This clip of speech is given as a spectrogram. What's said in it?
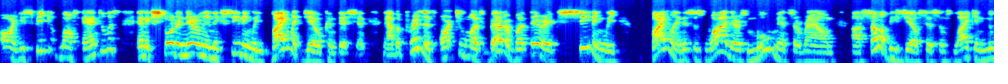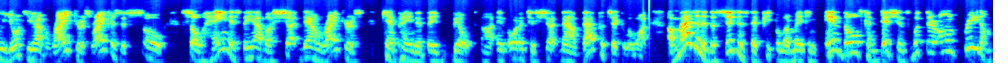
are. You speak of Los Angeles, an extraordinarily and exceedingly violent jail condition. Now, the prisons aren't too much better, but they're exceedingly violent. This is why there's movements around uh, some of these jail systems, like in New York, you have Rikers. Rikers is so so heinous. They have a shut down Rikers campaign that they built uh, in order to shut down that particular one. Imagine the decisions that people are making in those conditions with their own freedom,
